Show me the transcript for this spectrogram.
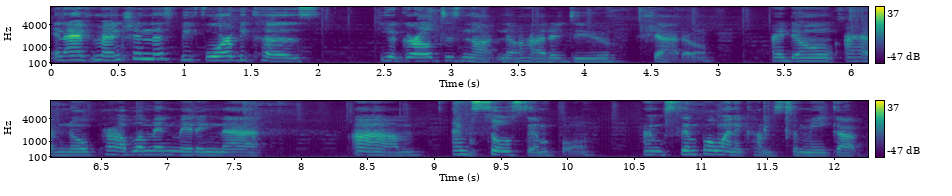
And I've mentioned this before because your girl does not know how to do shadow. I don't, I have no problem admitting that. Um, I'm so simple. I'm simple when it comes to makeup.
